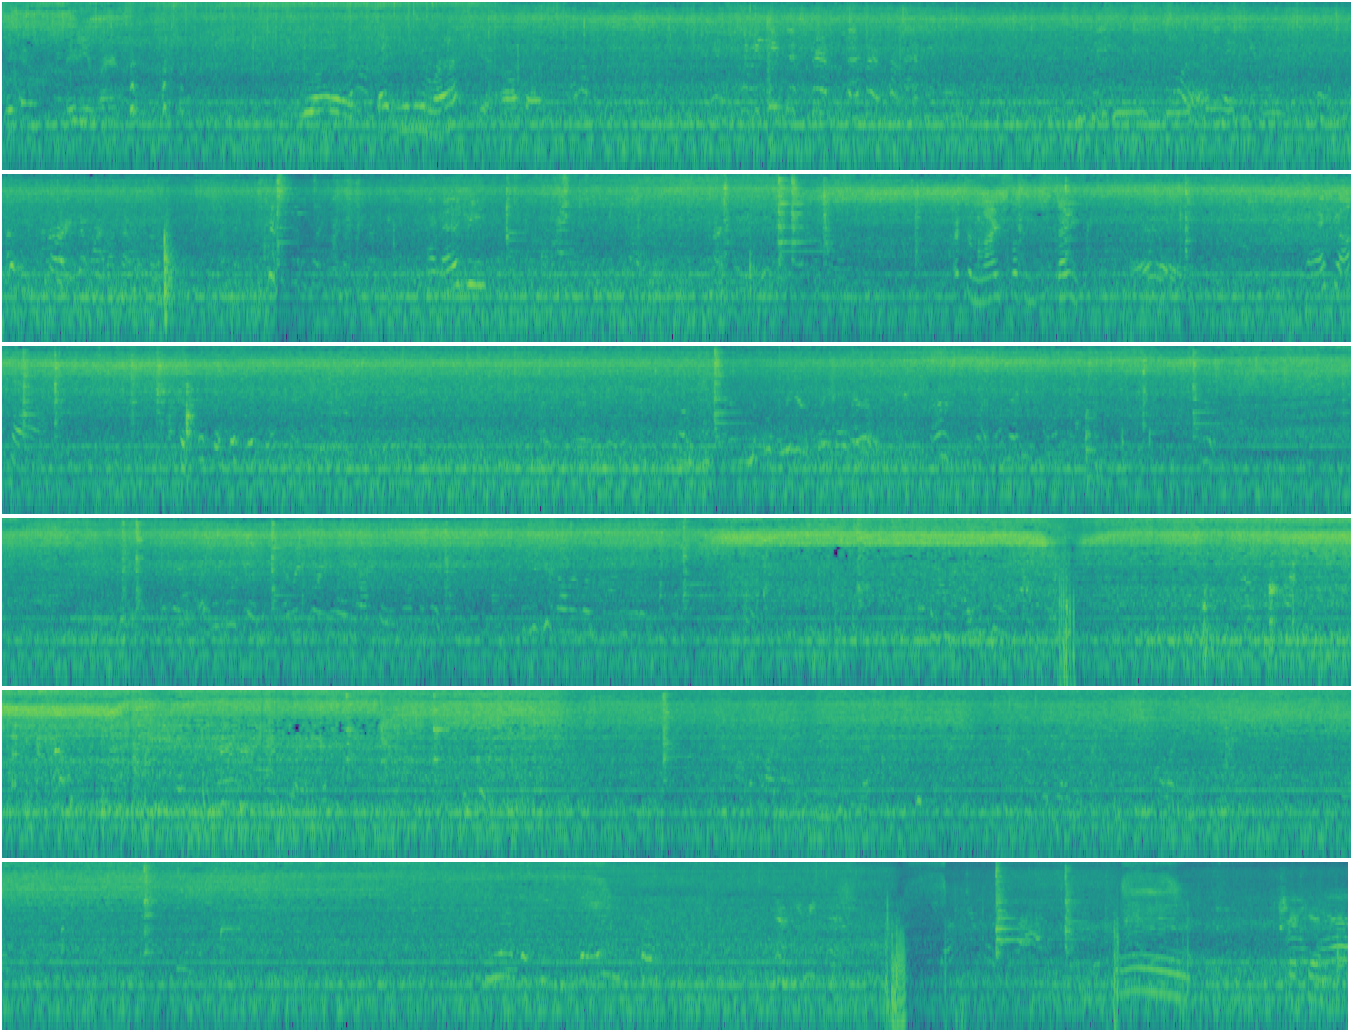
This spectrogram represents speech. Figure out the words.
chicken? Medium rare. You want a steak medium rare? Yeah. Okay. Can we keep the shrimp separate from everything? Sorry, don't worry about that. Another piece. That's a nice looking steak. Hey. Nice also. You have to be very No, you eat that. Mmm. Chicken.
